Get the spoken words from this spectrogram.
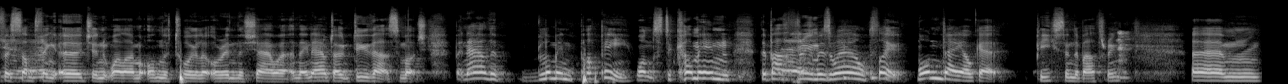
for Yeah. something urgent while I'm on the toilet or in the shower, and they now don't do that so much. But now the blooming puppy wants to come in the bathroom as well. It's like one day I'll get peace in the bathroom. Um,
